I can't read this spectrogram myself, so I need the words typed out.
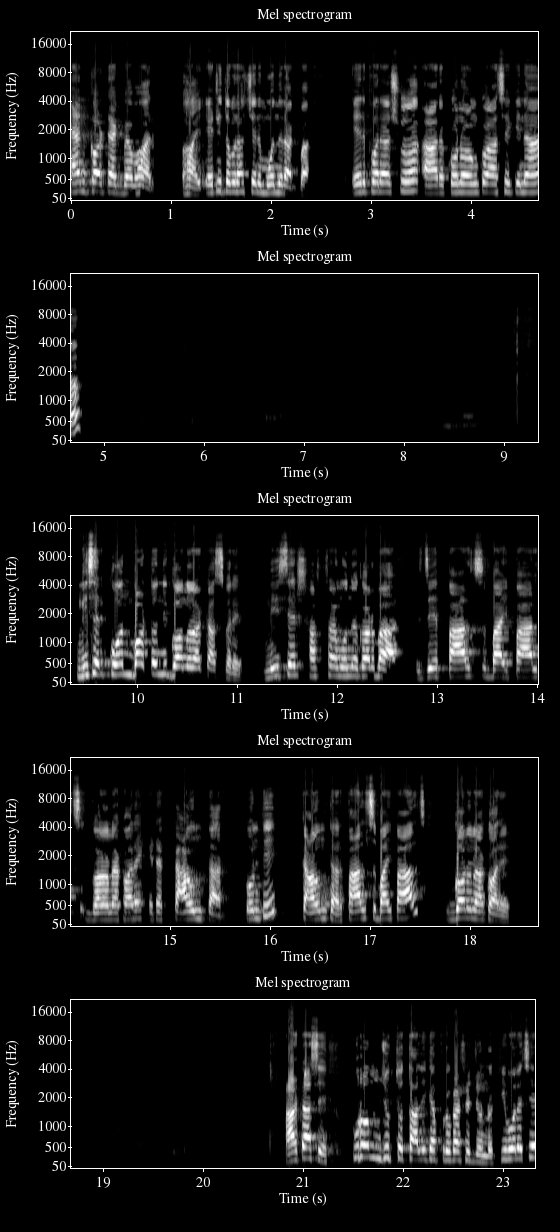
অ্যাঙ্কর ট্যাগ ব্যবহার হয়। এটি তোমরা হচ্ছে মনে রাখবা। এরপরে আসো, আর কোন অঙ্ক আছে কিনা? নিচের কোন বর্তনী গণনা কাজ করে? নিচের সবসময় মনে করবা যে পালস বাই পালস গণনা করে, এটা কাউন্টার কোনটি? কাউন্টার পালস বাই পালস গণনা করে। আরটা আছে কুরমযুক্ত তালিকা প্রকাশের জন্য। কি বলেছে?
